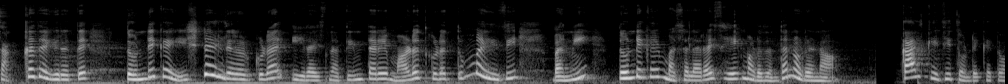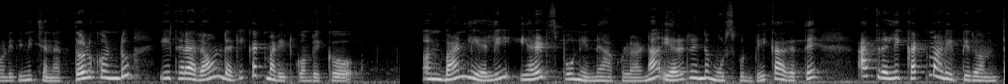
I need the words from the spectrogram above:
ಸಕ್ಕತ್ತಾಗಿರುತ್ತೆ. ತೊಂಡೆಕಾಯಿ ಇಷ್ಟ ಇಲ್ಲದಿರೋರು ಕೂಡ ಈ ರೈಸ್ನ ತಿಂತಾರೆ. ಮಾಡೋದು ಕೂಡ ತುಂಬ ಈಸಿ ಬನ್ನಿ, ತೊಂಡೆಕಾಯಿ ಮಸಾಲ ರೈಸ್ ಹೇಗೆ ಮಾಡೋದು ಅಂತ ನೋಡೋಣ. ಕಾಲು ಕೆ ಜಿ ತೊಂಡೆಕಾಯಿ ತೊಗೊಂಡಿದ್ದೀನಿ, ಚೆನ್ನಾಗಿ ತೊಳ್ಕೊಂಡು ಈ ಥರ ರೌಂಡಾಗಿ ಕಟ್ ಮಾಡಿ ಇಟ್ಕೊಬೇಕು. ಒಂದು ಬಾಣಲಿಯಲ್ಲಿ ಎರಡು ಸ್ಪೂನ್ ಎಣ್ಣೆ ಹಾಕೊಳ್ಳೋಣ, ಎರಡರಿಂದ ಮೂರು ಸ್ಪೂನ್ ಬೇಕಾಗುತ್ತೆ. ಅದರಲ್ಲಿ ಕಟ್ ಮಾಡಿಟ್ಟಿರೋಂಥ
